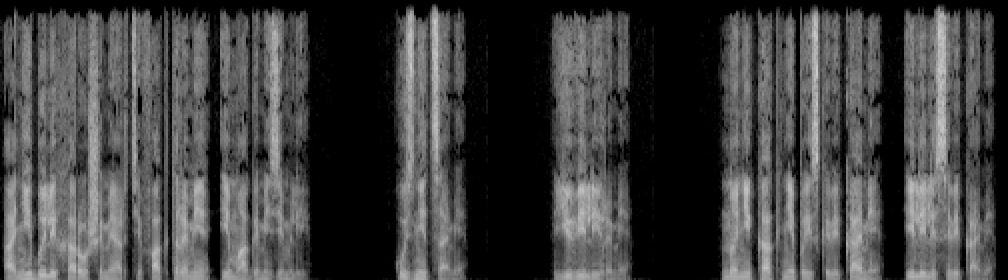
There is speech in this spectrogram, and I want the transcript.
Они были хорошими артефакторами и магами земли. Кузнецами. Ювелирами. Но никак не поисковиками или лесовиками.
